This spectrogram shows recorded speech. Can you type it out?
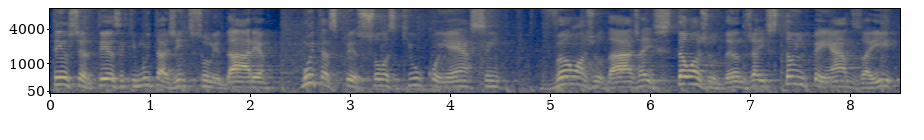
Tenho certeza que muita gente solidária, muitas pessoas que o conhecem vão ajudar, já estão ajudando, já estão empenhados aí,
